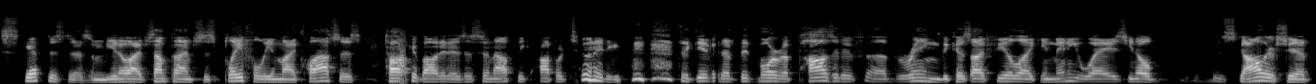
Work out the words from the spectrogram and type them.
skepticism. You know, I've sometimes just playfully in my classes talk about it as a synoptic opportunity to give it a bit more of a positive uh, ring because I feel like in many ways, you know, scholarship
